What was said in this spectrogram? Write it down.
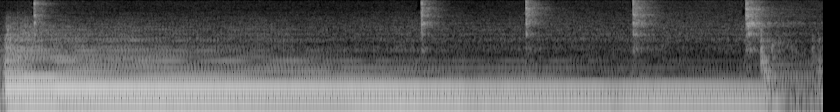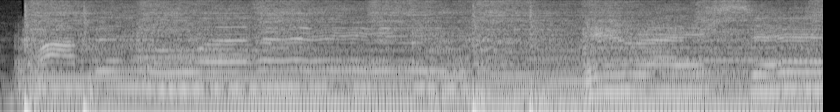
Popping away, erasing.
